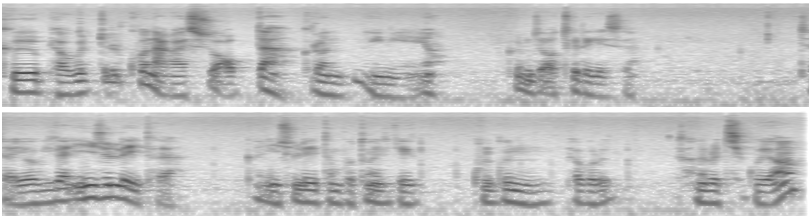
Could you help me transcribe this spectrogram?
그 벽을 뚫고 나갈 수 없다 그런 의미예요. 그럼 이제 어떻게 되겠어요? 자 여기가 인슐레이터다. 그러니까 인슐레이터는 보통 이렇게 굵은 벽으로 선으로 치고요.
